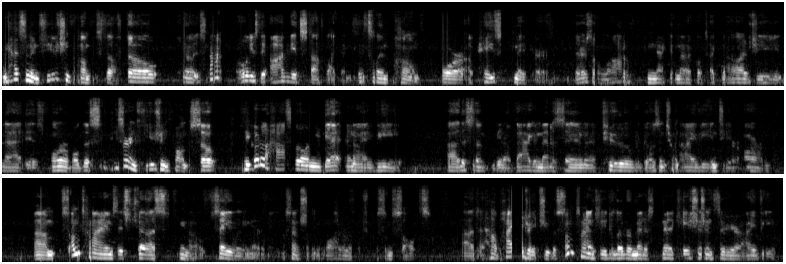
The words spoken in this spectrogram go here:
we had some infusion pump stuff, though. You know, it's not always the obvious stuff like an insulin pump or a pacemaker. there's a lot of connected medical technology that is vulnerable. This, these are infusion pumps. So you go to the hospital and you get an IV. Uh, this is a you know bag of medicine and a tube that goes into an IV into your arm. Um, sometimes it's just you know saline or essentially water with some salts uh, to help hydrate you. But sometimes we deliver med- medications through your IV,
